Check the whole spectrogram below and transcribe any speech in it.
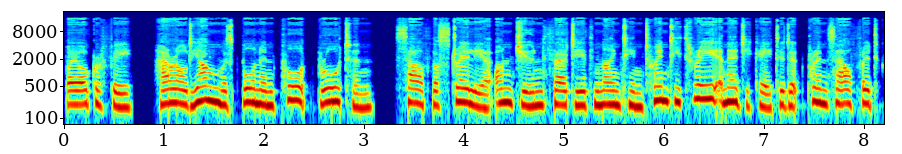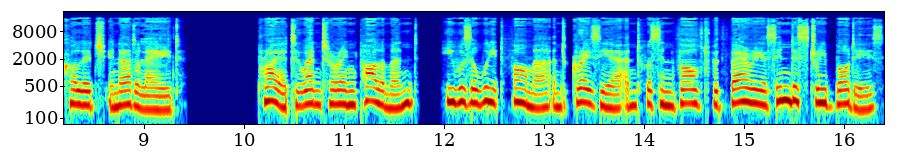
Biography Harold Young was born in Port Broughton, South Australia on June 30, 1923 and educated at Prince Alfred College in Adelaide. Prior to entering Parliament, he was a wheat farmer and grazier and was involved with various industry bodies,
